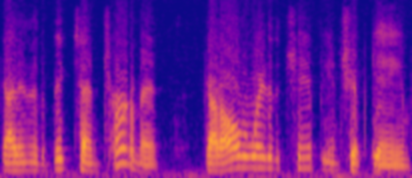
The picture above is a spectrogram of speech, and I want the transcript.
Got into the Big Ten tournament, got all the way to the championship game,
